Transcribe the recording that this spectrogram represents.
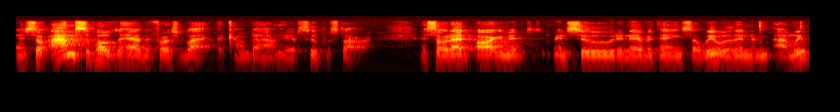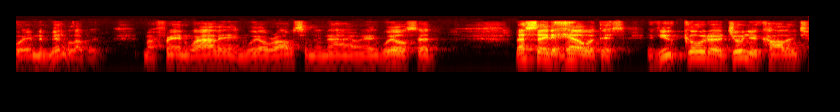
and so I'm supposed to have the first black to come down here, superstar." And so that argument ensued and everything. So we was in the uh, we were in the middle of it. My friend Wiley and Will Robinson and I, and Will said, let's say to hell with this. If you go to a junior college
